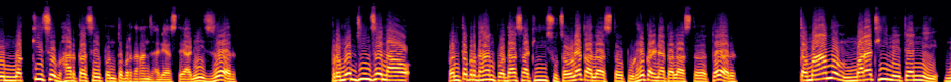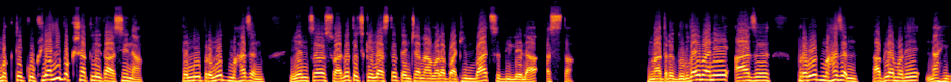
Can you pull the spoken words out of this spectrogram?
ते नक्कीच भारताचे पंतप्रधान झाले असते. आणि जर प्रमोदजींचं नाव पंतप्रधान पदासाठी सुचवण्यात आलं असतं पुढे करण्यात आलं असतं तर तमाम मराठी नेत्यांनी मग ते कुठल्याही पक्षातले का असेना त्यांनी प्रमोद महाजन यांचं स्वागतच केलं असतं त्यांच्या नावाला पाठिंबाच दिलेला असता. मात्र दुर्दैवाने आज प्रमोद महाजन आपल्यामध्ये नाही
